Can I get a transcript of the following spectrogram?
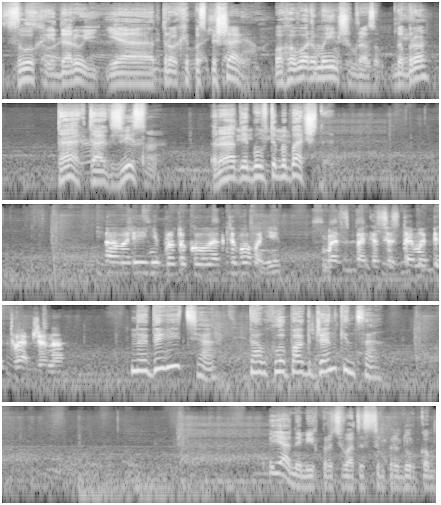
Слухай, даруй, я трохи поспішаю. Поговоримо іншим разом. Добро? Так, так, звісно. Радий був тебе бачити. Аварійні протоколи активовані. Безпека системи підтверджена. Не дивіться, там хлопак Дженкінса. Я не міг працювати з цим придурком.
